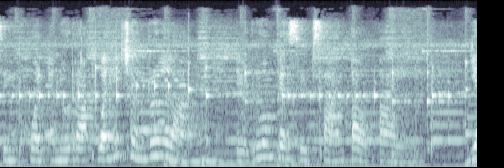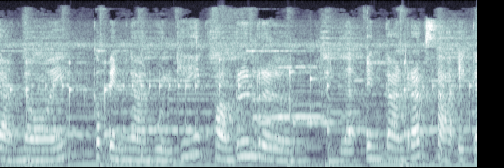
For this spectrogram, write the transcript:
ซึ่งควรอนุรักษ์ไว้ให้ชนรุ่นหลังได้ร่วมกันสืบสานต่อไป อย่างน้อยก็เป็นงานบุญที่ให้ความรื่นเริง และเป็นการรักษาเอก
